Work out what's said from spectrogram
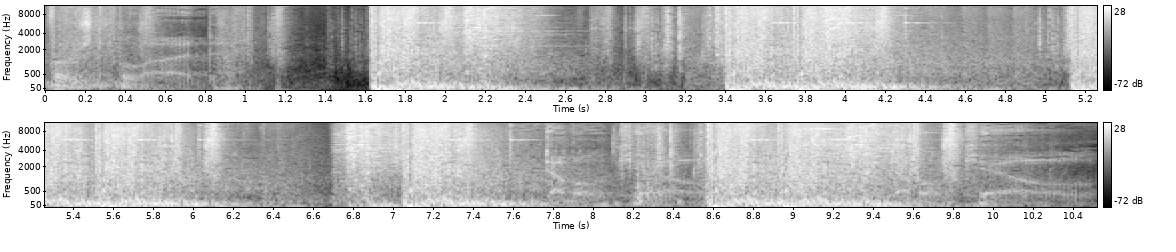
First blood. Double kill. Double kill.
